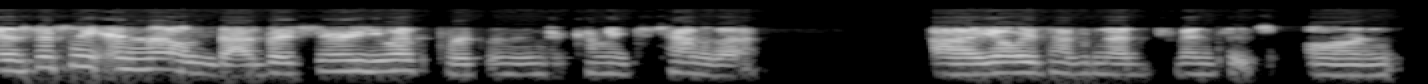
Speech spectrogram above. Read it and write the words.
and especially and not only that, but if you're a U.S. person and you're coming to Canada, uh, you always have an advantage on,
